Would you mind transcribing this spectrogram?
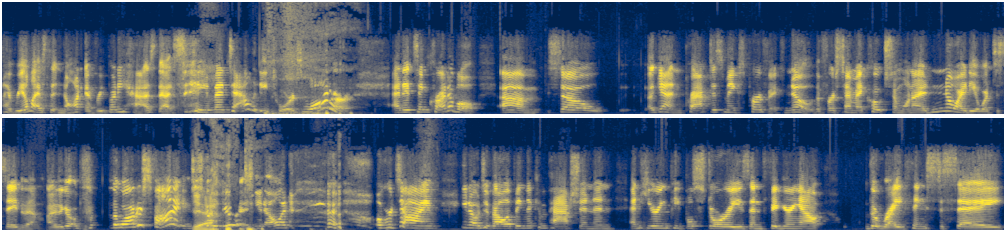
I realized that not everybody has that same mentality towards water and it's incredible um so again practice makes perfect. No the first time I coached someone I had no idea what to say to them. I would go the water's fine. Just Yeah. go do it you know and over time you know developing the compassion and and hearing people's stories and figuring out the right things to say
